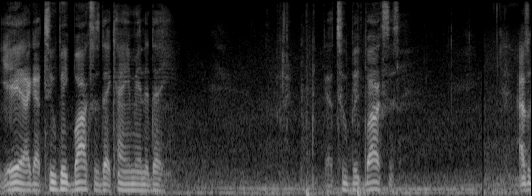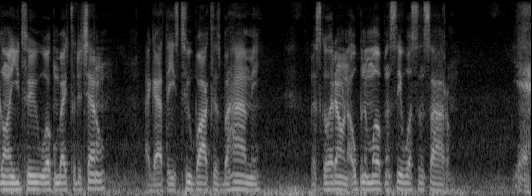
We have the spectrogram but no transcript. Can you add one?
Yeah, I got two big boxes that came in today. Got two big boxes. How's it going YouTube? Welcome back to the channel. I got these two boxes behind me. Let's go ahead and open them up and see what's inside them. Yeah.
